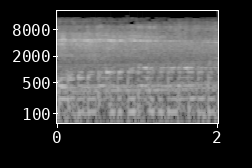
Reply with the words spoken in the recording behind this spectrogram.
ハハハハ!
